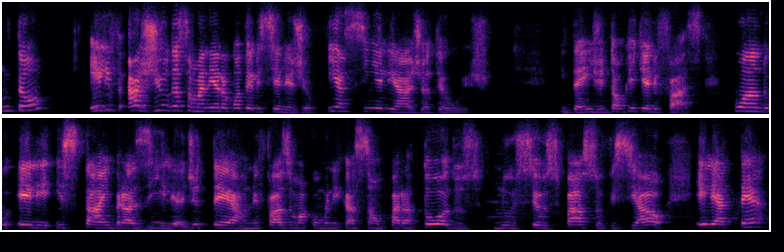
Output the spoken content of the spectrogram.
Então, ele agiu dessa maneira quando ele se elegeu, e assim ele age até hoje. Entende? Então, o que, que ele faz? Quando ele está em Brasília de terno e faz uma comunicação para todos no seu espaço oficial, ele até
